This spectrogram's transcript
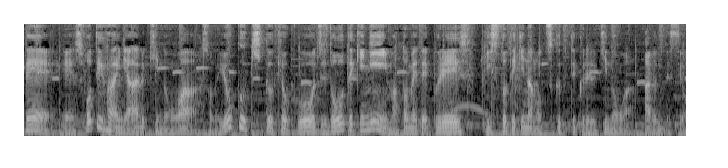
で、えー、Spotify にある機能は、そのよく聴く曲を自動的にまとめてプレイリスト的なのを作ってくれる機能があるんですよ。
